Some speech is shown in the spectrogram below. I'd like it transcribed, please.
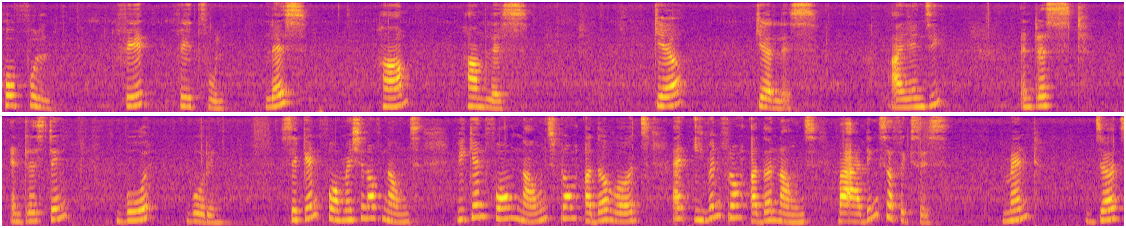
hopeful. Faith faithful. Less harm harmless. Care careless. ing interest interesting bore boring. Second formation of nouns. We can form nouns from other words and even from other nouns by adding suffixes. Meant judge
